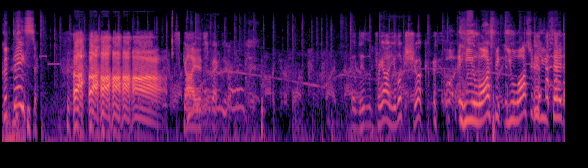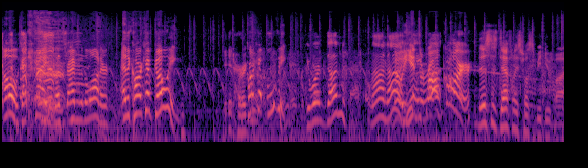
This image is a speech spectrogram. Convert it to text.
Good day, sir. Sky Inspector. The- the- Priyan, you look shook. He lost. be- You lost because you said, "Oh, got the guy. Let's drive into the water," and the car kept going. It hurt. The hurt car you. kept moving. You weren't done? Nah, no. No, you he hit the wrong done. car. This is definitely supposed to be Dubai.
